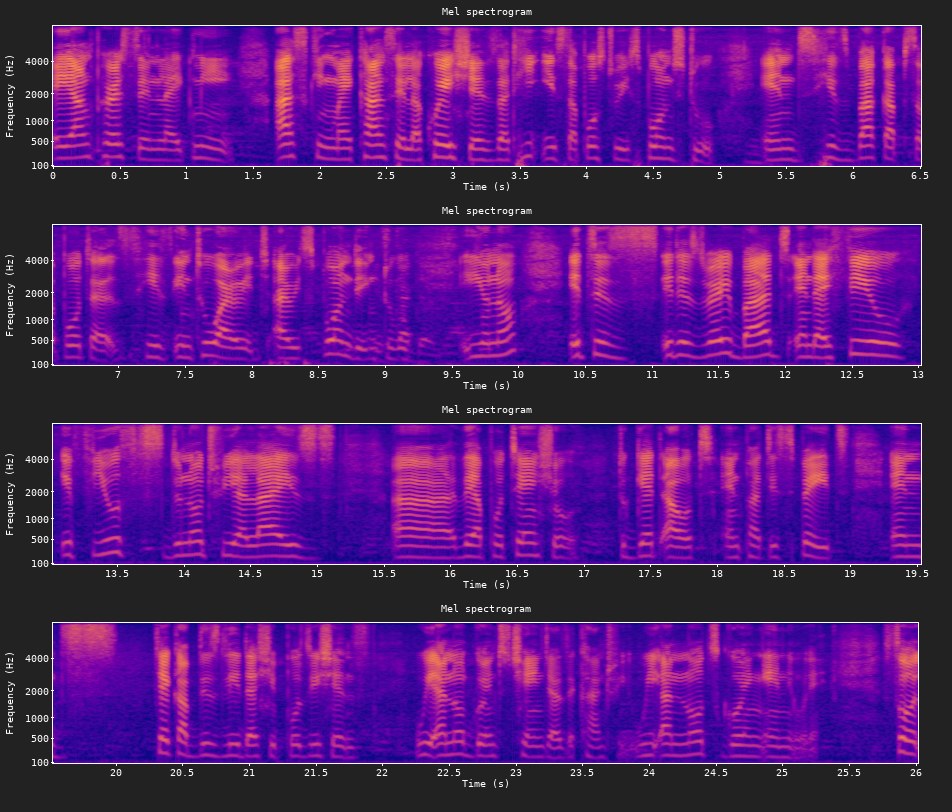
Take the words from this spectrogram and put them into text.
a young person like me asking my councillor questions that he is supposed to respond to, and his backup supporters, his entourage, are responding to. You know, it is it is very bad, and I feel if youths do not realize uh, their potential to get out and participate and take up these leadership positions, we are not going to change as a country. We are not going anywhere. So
